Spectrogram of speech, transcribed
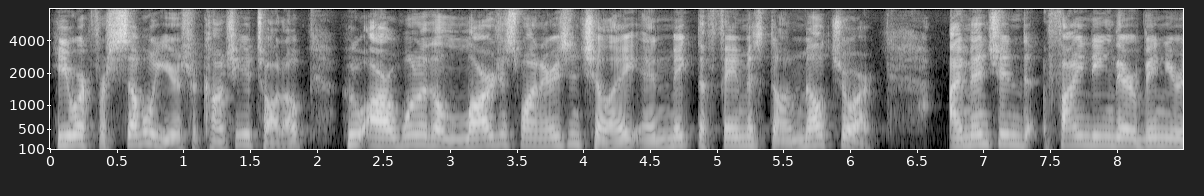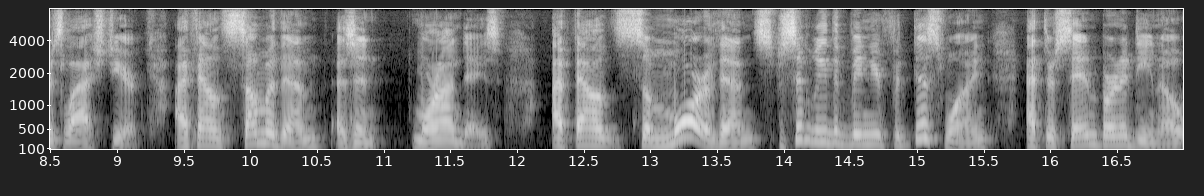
He worked for several years for Concha y Toro, who are one of the largest wineries in Chile and make the famous Don Melchor. I mentioned finding their vineyards last year. I found some of them, as in Morandé's, I found some more of them, specifically the vineyard for this wine, at their San Bernardino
